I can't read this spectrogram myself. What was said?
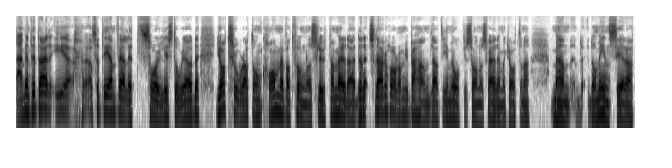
Nej, men det där är, alltså det är en väldigt sorglig historia. Och det, jag tror att de kommer vara tvungna att sluta med det där. Det, så där har de ju behandlat Jimmy Åkesson och Sverigedemokraterna, men de inser att,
